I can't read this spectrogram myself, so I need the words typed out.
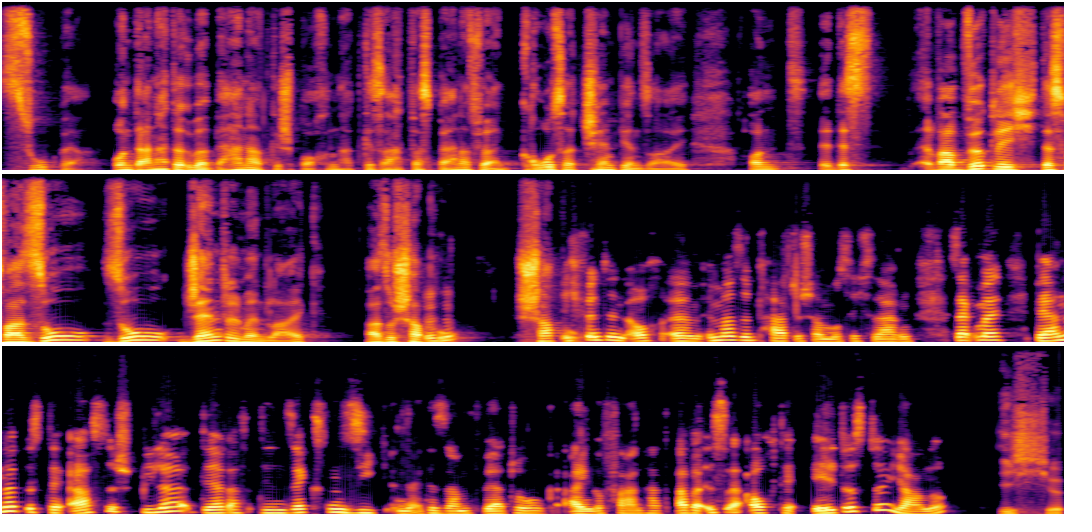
Super. Und dann hat er über Bernhard gesprochen, hat gesagt, was Bernhard für ein großer Champion sei. Und das war wirklich, das war so, so gentlemanlike. Also Chapeau. Chapeau. Ich finde ihn auch ähm, immer sympathischer, muss ich sagen. Sag mal, Bernhard ist der erste Spieler, der das, den sechsten Sieg in der Gesamtwertung eingefahren hat. Aber ist er auch der älteste? Ja, ne? Ich äh,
